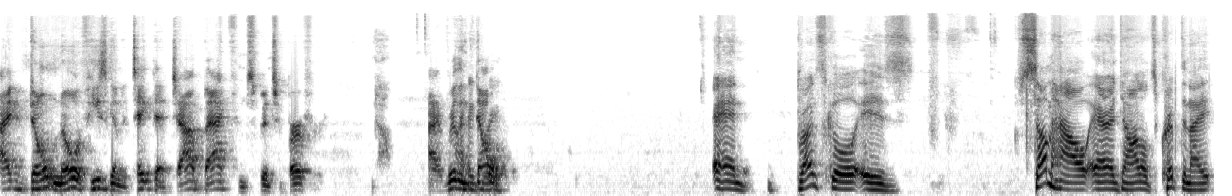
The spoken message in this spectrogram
I don't know if he's going to take that job back from Spencer Burford. No, I really I don't. And Brunskill is somehow Aaron Donald's kryptonite.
